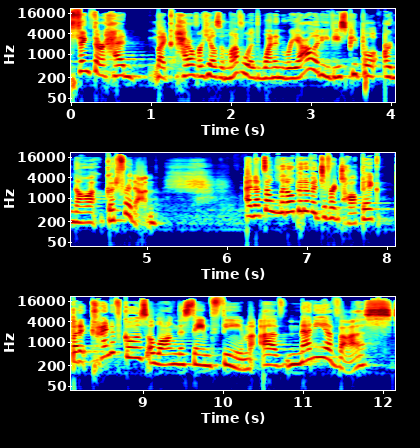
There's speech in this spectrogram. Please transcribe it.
think they're head like head over heels in love with when in reality these people are not good for them. And that's a little bit of a different topic, but it kind of goes along the same theme of many of us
